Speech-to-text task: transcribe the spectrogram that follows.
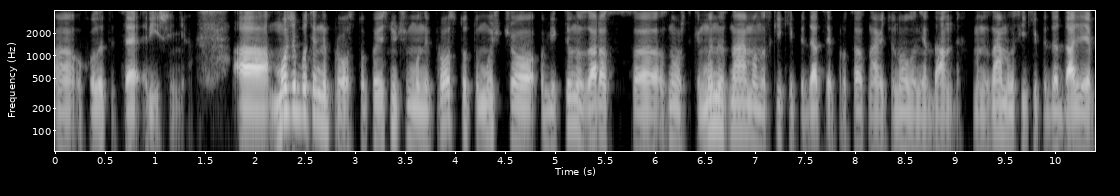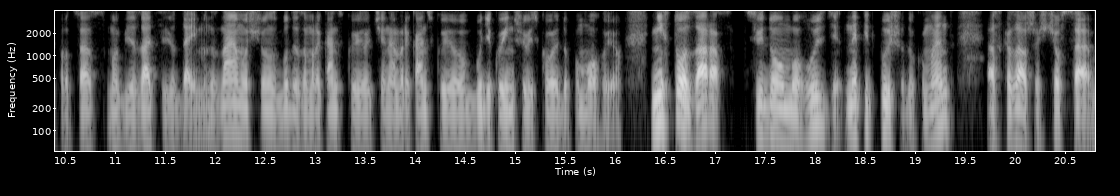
е, ухвалити це рішення. А може бути непросто. Поясню, чому непросто, тому що об'єктивно зараз е, знову ж таки ми не знаємо наскільки піде цей процес навіть оновлення даних. Ми не знаємо наскільки піде далі процес мобілізації людей. Ми не знаємо, що у нас буде з американською чи не американською будь-якою іншою військовою допомогою. Ніхто зараз в свідомому глузді не підпише документ, е, сказавши, що все в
